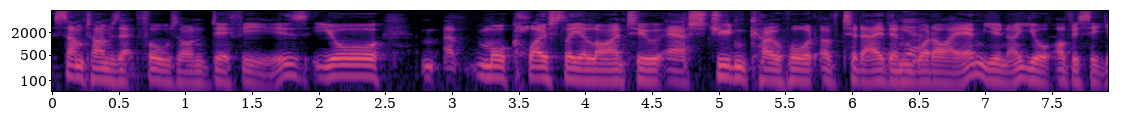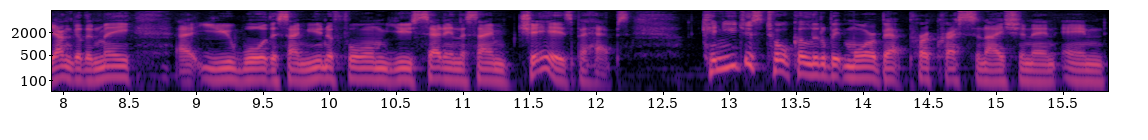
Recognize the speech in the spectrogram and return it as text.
sometimes that falls on deaf ears. You're uh, more closely aligned to our student cohort of today than Yeah. what I am. You know, you're obviously younger than me. Uh, you wore the same uniform. You sat in the same chairs, perhaps. Can you just talk a little bit more about procrastination and and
